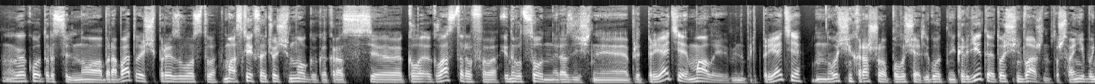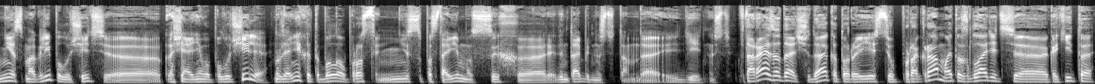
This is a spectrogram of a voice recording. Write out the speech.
как отрасль, но обрабатывающее производство. В Москве, кстати, очень много как раз э, кластеров, э, инновационные различные предприятия, малые именно предприятия, очень хорошо получают льготные кредиты. Это очень важно, потому что они бы не смогли получить, э, точнее, они его получили, но для них это было просто несопоставимо с их рентабельностью там, да, и деятельностью. Вторая задача, да, которая есть у программы, это сгладить какие-то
